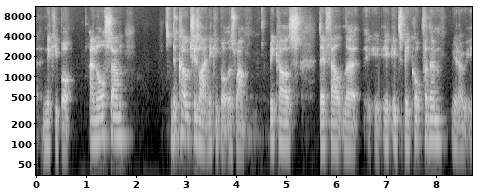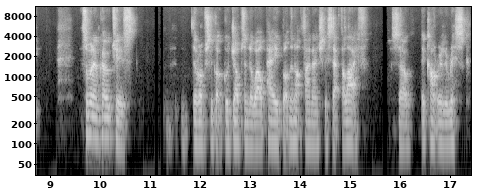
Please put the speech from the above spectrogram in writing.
uh, Nicky Butt. And also the coaches like Nicky Butt as well, because they felt that he'd speak up for them. You know, some of them coaches, they've obviously got good jobs and they're well paid, but they're not financially set for life. So they can't really risk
